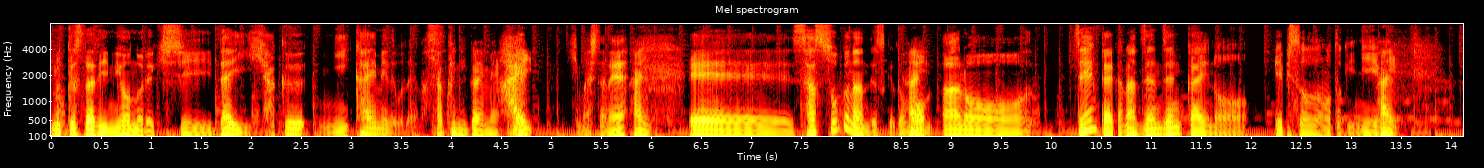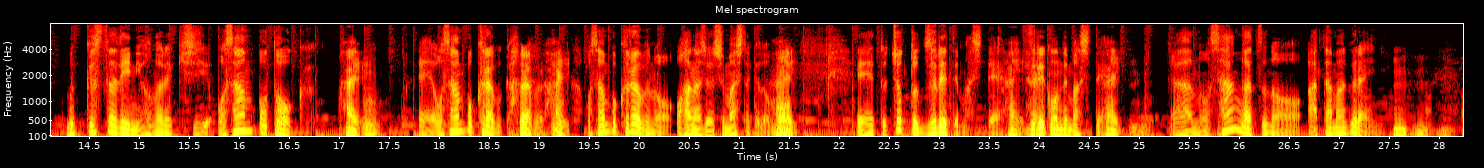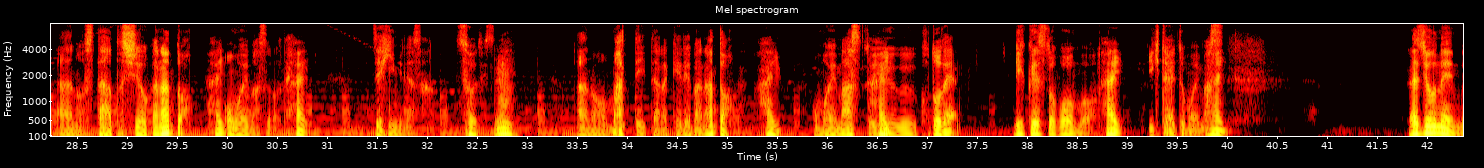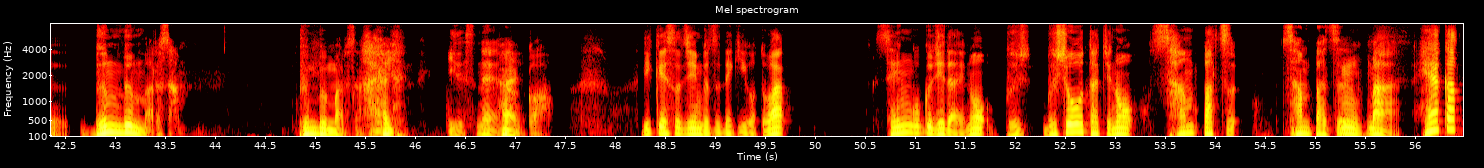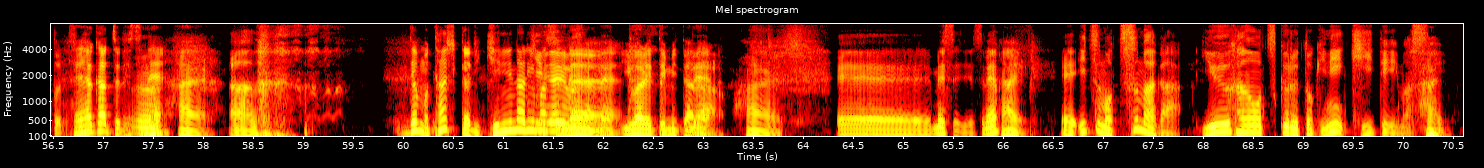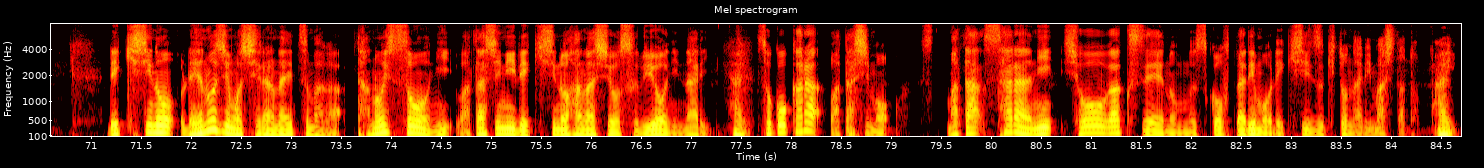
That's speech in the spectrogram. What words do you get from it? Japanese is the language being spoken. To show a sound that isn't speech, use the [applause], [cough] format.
ムックスタディ日本の歴史第102回目でございます。102回目。はい。来ましたね。はい。えー早速なんですけども、はいあのー前回かな？前々回のエピソードの時に、はい。ムックスタディ日本の歴史お散歩トーク、はい。うんえーお散歩クラブかクラブ。はいうん。お散歩クラブのお話をしましたけども、はい。えー、とちょっとずれてまして、はいずれ込んでまして、はいうんあの3月の頭ぐらいにうんうんうん。あのスタートしようかなとはい。思いますので、はい。ぜひ皆さん、そうですね。うんあの待っていただければなとはい。思いますとはいいうことで、リクエストフォームをはい。いきたいと思います。はい。ラジオネームぶんぶん丸さんぶんぶん丸さん。はいはい。いいですね、はいなんかリクエスト人物出来事は戦国時代の武武将たちの散髪、散髪。うんまあヘアカットですねヘアカットですね。はい。あの [laughs] でも確かに気になりますねね。言われてみたねら。はい。えーメッセージですね、はい。えーいつも妻が夕飯を作るときに聞いています、はい。歴史のレの字も知らない妻が楽しそうに私に歴史の話をするようになりはい。そこから私もまたさらに小学生の息子2人も歴史好きとなりましたとはい。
